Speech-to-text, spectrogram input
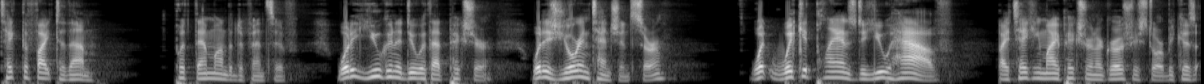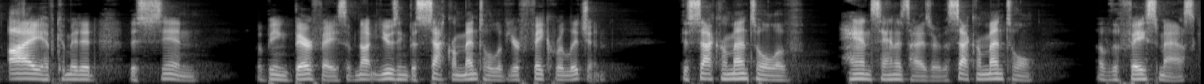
Take the fight to them. Put them on the defensive. What are you going to do with that picture? What is your intention, sir? What wicked plans do you have by taking my picture in a grocery store because I have committed the sin of being barefaced, of not using the sacramental of your fake religion, the sacramental of hand sanitizer, the sacramental of the face mask,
